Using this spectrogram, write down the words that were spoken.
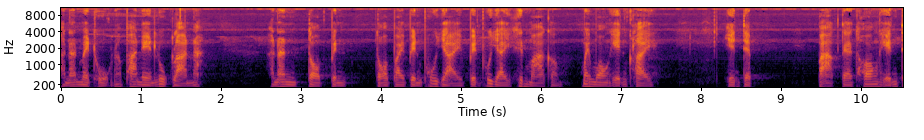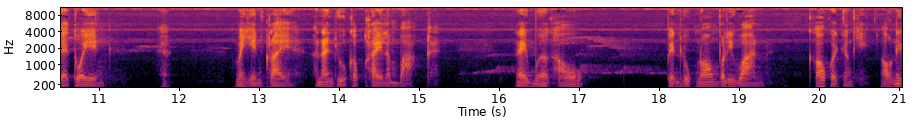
อันนั้นไม่ถูกนะพระเนรลูกหลานนะ อันนั้นต่อเป็นต่อไปเป็นผู้ใหญ่เป็นผู้ใหญ่ขึ้นมาก็ ไม่มองเห็นใคร เห็นแต่ปากแต่ท้องเห็นแต่ตัวเอง ไม่เห็นใคร อันนั้นอยู่กับใครลำบาก ในเมื่อเขาเป็นลูกน้องบริวาร เขาก็ยังเอานิ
